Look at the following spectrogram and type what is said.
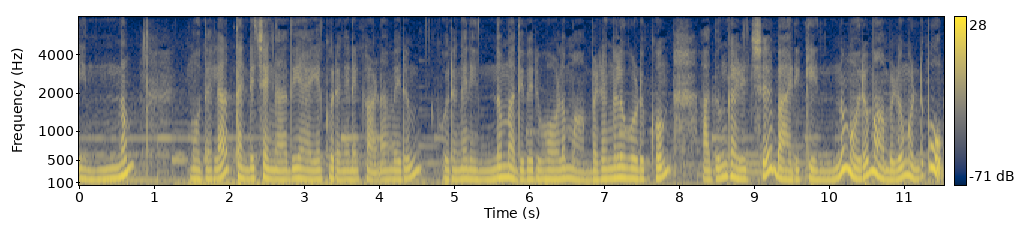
എന്നും മുതല തന്റെ ചങ്ങാതിയായ കുരങ്ങനെ കാണാൻ വരും. കുരങ്ങൻ എന്നും അതിവരുവോളം മാമ്പഴങ്ങൾ കൊടുക്കും. അതും കഴിച്ച് ഭാര്യയ്ക്ക് എന്നും ഓരോ മാമ്പഴവും കൊണ്ട് പോവും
